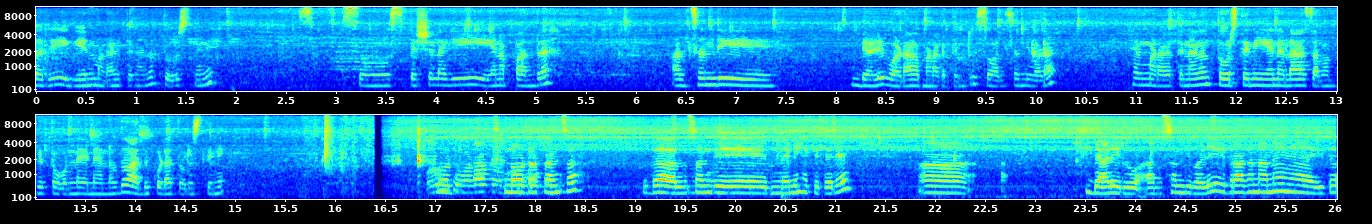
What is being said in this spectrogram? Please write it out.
ಬರ್ರಿ, ಈಗ ಏನು ಮಾಡಾಗುತ್ತೆ ನಾನು ತೋರಿಸ್ತೀನಿ. ಸೊ ಸ್ಪೆಷಲಾಗಿ ಏನಪ್ಪ ಅಂದ್ರೆ ಅಲಸಂದಿ ಬೇಳೆ ವಡ ಮಾಡಕತ್ತೀನಿ ರೀ. ಸೊ ಅಲಸಂದಿ ವಡ ಹೆಂಗೆ ಮಾಡಾಕತ್ತೀನಿ ನಾನು ತೋರಿಸ್ತೀನಿ. ಏನೆಲ್ಲ ಸಾಮಗ್ರಿ ತೊಗೊಂಡೇನೆ ಅನ್ನೋದು ಅದು ಕೂಡ ತೋರಿಸ್ತೀನಿ. ನೋಡ್ರಿ ಫ್ರೆಂಡ್ಸ ಇದು ಅಲಸಂದಿ ನೆನೆ ಹಾಕಿದ್ದಾರೆ. ಬ್ಯಾಳಿ ರೀ ಅಲಸಂದಿ ಬಳಿ ಇದ್ರಾಗ ನಾನು ಇದು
